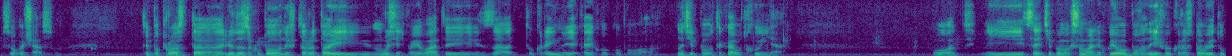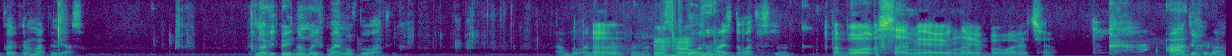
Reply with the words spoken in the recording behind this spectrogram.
свого часу. Типу, просто люди з окупованих територій мусять воювати за ту країну, яка їх окупувала. Ну, типу, така от хуйня. От. І це, типу, максимально хуйово, бо вони їх використовують тупо як гарматне м'ясо. Ну, відповідно, ми їх маємо вбивати. Або вони Е, мають. Мгм. Або вони мають здаватися. Або самі найвбиваються. А, ну, типу, да.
